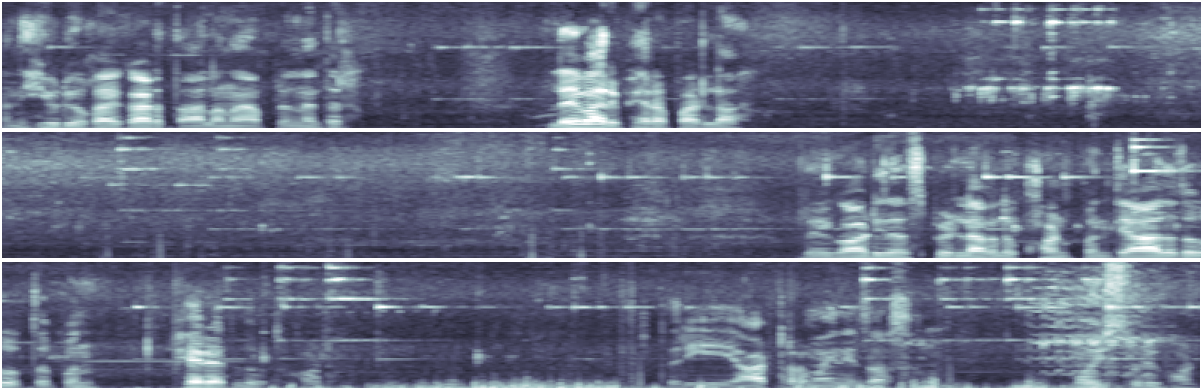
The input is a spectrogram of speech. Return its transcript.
आणि व्हिडिओ काय काढता आला नाही आपल्याला नाही तर लय भारी फेरा पाडला. लय गाडीला स्पीड लागलं. खोंड पण ते आदतच होतं पण फेऱ्यातलं होतं खोंड. तरी अठरा महिन्याचा असं. म्हैसूरी खोंड.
